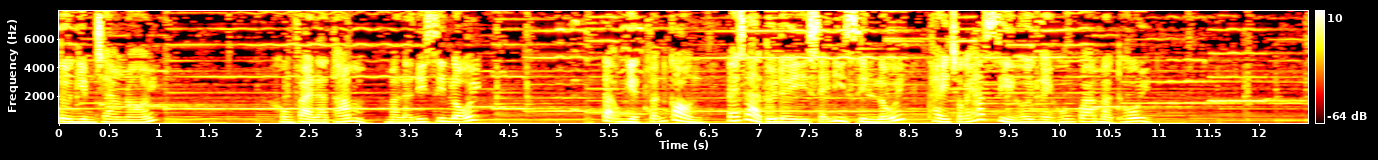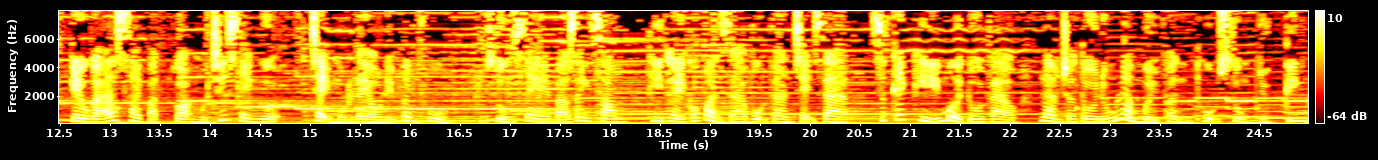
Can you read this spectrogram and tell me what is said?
Tôi nghiêm trang nói. Không phải là thăm, mà là đi xin lỗi. Tạo nghiệt vẫn còn, cái giả tôi đây sẽ đi xin lỗi thay cho cái hát xỉ hơi ngày hôm qua mà thôi. Kêu gã sai vặt gọi một chiếc xe ngựa, chạy một lèo đến Vân Phủ. Xuống xe báo danh xong thì thấy có quản gia vội vàng chạy ra, rất khách khí mời tôi vào, làm cho tôi đúng là 10 phần thụ sủng nhược kinh.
